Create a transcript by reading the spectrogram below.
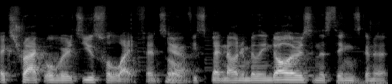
extract over its useful life. And so, Yeah. if you spend 100 million dollars and this thing's gonna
